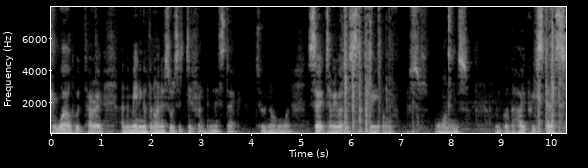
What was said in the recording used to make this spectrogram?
the Wildwood Tarot. And the meaning of the Nine of Swords is different in this deck to a normal one. So tell me about this Three of Wands. We've got the High Priestess.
